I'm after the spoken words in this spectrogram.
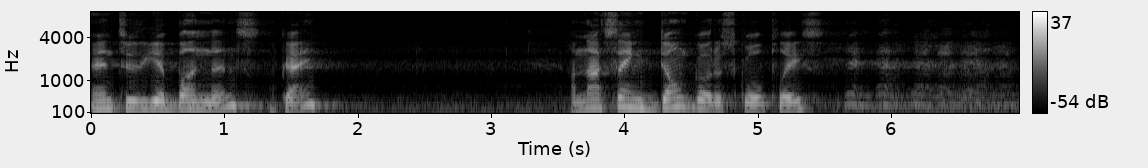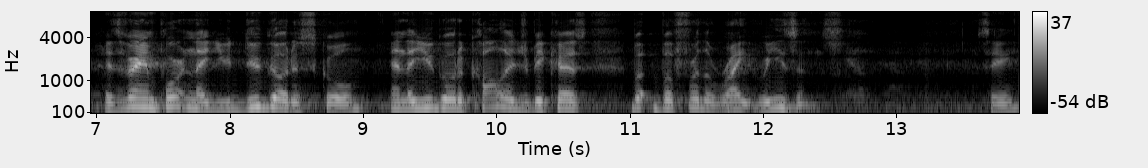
and to the abundance, okay? I'm not saying don't go to school, please. it's very important that you do go to school and that you go to college because, but, but for the right reasons. See?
